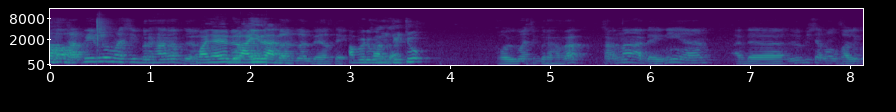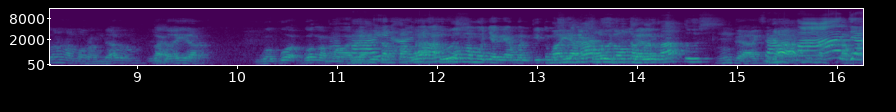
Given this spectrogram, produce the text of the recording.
oh. Tapi lu masih berharap gak? Emaknya udah lahiran. Bantuan BLT. sampai udah punya cucu Kalau masih berharap karena ada inian, ada lu bisa kong kali kong sama orang dalam, lu Nah. bayar. Gua gua gua nggak mau ada Ngapain, juta empat gua gua nggak mau nyari aman gitu Maksudnya. Dua potong juta jalur. ratus. Enggak, sama aja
